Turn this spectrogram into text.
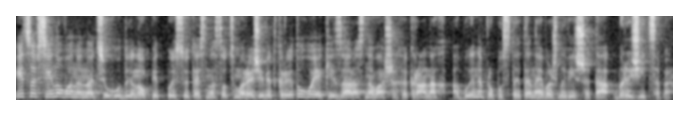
І це всі новини на цю годину. Підписуйтесь на соцмережі відкритого, які зараз на ваших екранах, аби не пропустити найважливіше та бережіть себе.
